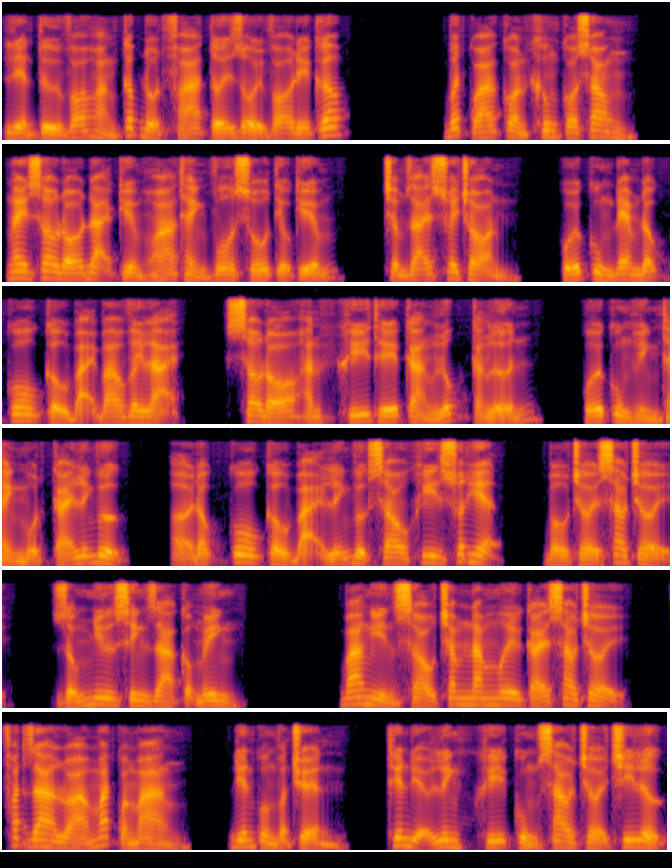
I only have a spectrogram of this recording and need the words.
liền từ võ hoàng cấp đột phá tới rồi võ đế cấp. Bất quá còn không có xong, ngay sau đó đại kiếm hóa thành vô số tiểu kiếm, chậm rãi xoay tròn, cuối cùng đem độc cô cầu bại bao vây lại, sau đó hắn khí thế càng lúc càng lớn, cuối cùng hình thành một cái lĩnh vực, ở độc cô cầu bại lĩnh vực sau khi xuất hiện, bầu trời sao trời, giống như sinh ra cộng minh. 3.650 cái sao trời, phát ra lóa mắt quan mang, điên cuồng vận chuyển, thiên địa linh khí cùng sao trời chi lực,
